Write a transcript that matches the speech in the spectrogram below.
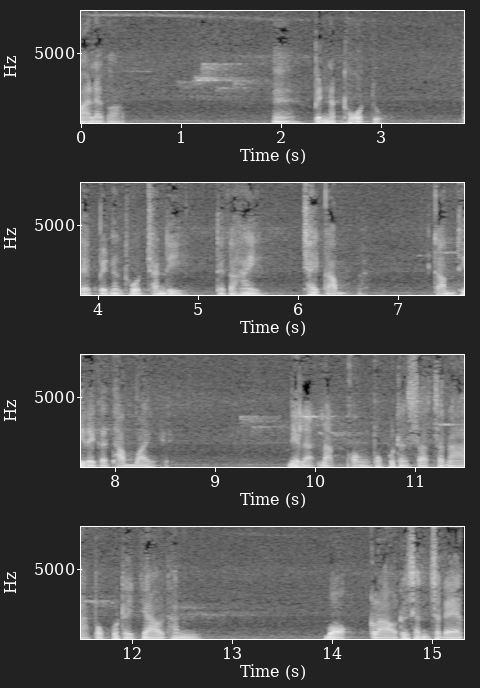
มาแล้วก็เออเป็นนักโทษอยู่ แต่เป็นนักโทษชั้นดี แต่ก็ให้ใช้กรรม กรรมที่ได้กระทำไว้นี่แหละหลักของพระพุทธศาสนา พระพุทธเจ้าท่าน บอกกล่าวด้วยสันแสดง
